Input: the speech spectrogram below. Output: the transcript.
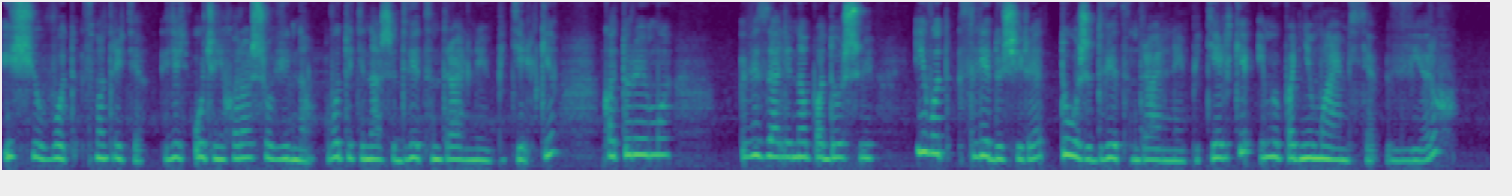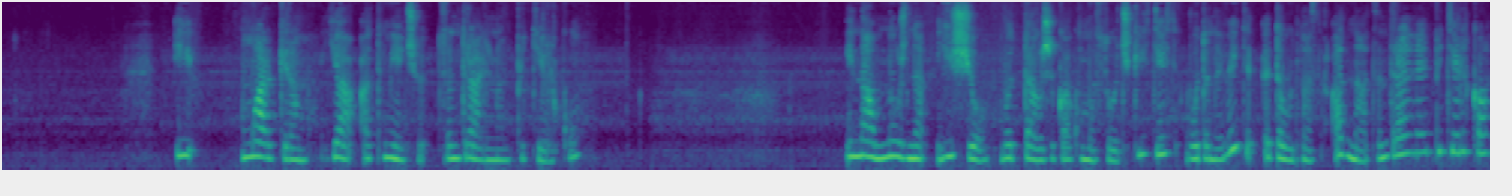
ищу, вот смотрите, здесь очень хорошо видно вот эти наши две центральные петельки, которые мы вязали на подошве. И вот следующий ряд тоже две центральные петельки, и мы поднимаемся вверх. И маркером я отмечу центральную петельку. И нам нужно еще вот так же, как в мысочке здесь. Вот она, видите, это вот у нас одна центральная петелька.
